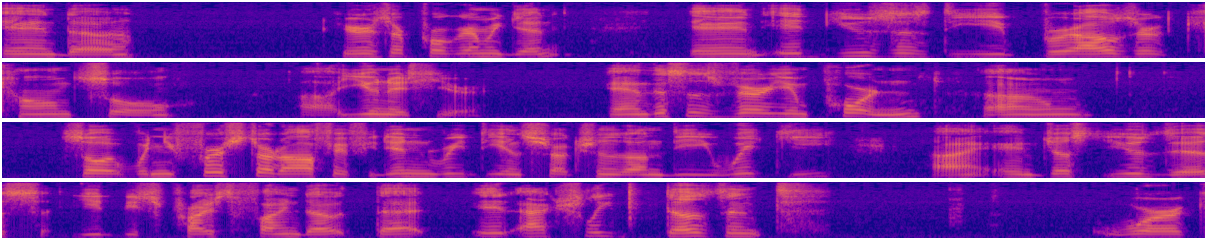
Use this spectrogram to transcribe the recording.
And uh, here's our program again. And it uses the browser console uh, unit here. And this is very important. Um, so when you first start off, if you didn't read the instructions on the wiki uh, and just use this, you'd be surprised to find out that it actually doesn't work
